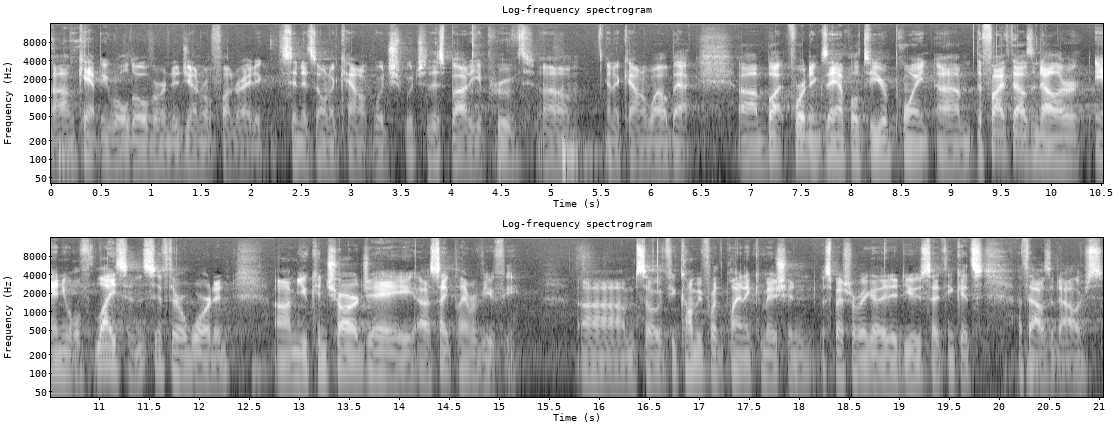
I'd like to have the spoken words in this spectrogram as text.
Um, Can't be rolled over into general fund, right? It's in its own account, which, which this body approved um, an account a while back. Um, But for an example, to your point, um, the $5,000 annual license, if they're awarded, um, you can charge a uh, site plan review fee. Um, So if you come before the planning commission, a special regulated use, I think it's $1,000.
